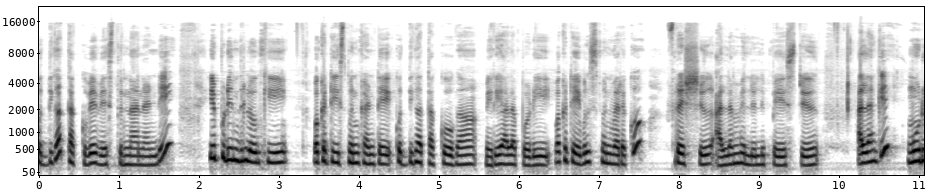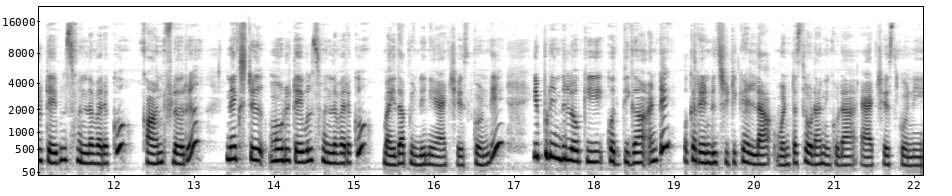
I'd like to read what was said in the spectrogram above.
కొద్దిగా తక్కువే వేస్తున్నానండి. ఇప్పుడు ఇందులోకి ఒక టీ స్పూన్ కంటే కొద్దిగా తక్కువగా మిరియాల పొడి ఒక టేబుల్ స్పూన్ వరకు ఫ్రెష్ అల్లం వెల్లుల్లి పేస్ట్ అలాగే మూడు టేబుల్ స్పూన్ల వరకు కార్న్ఫ్లోర్ నెక్స్ట్ మూడు టేబుల్ స్పూన్ల వరకు మైదా పిండిని యాడ్ చేసుకోండి. ఇప్పుడు ఇందులోకి కొద్దిగా అంటే ఒక రెండు చిటికెళ్ళ వంట సోడాని కూడా యాడ్ చేసుకొని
